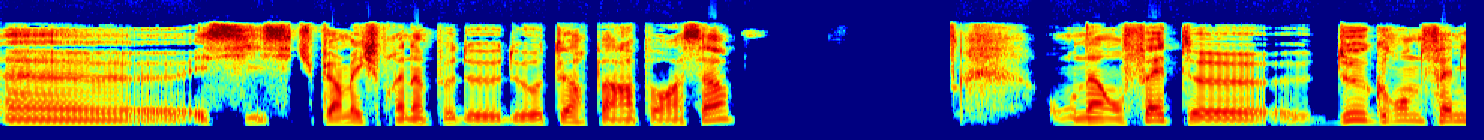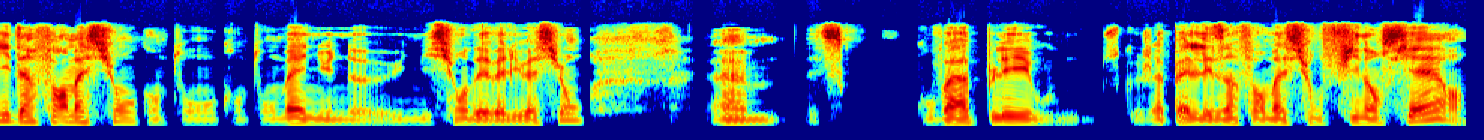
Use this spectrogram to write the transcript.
Euh, et si, si, tu permets que je prenne un peu de, de hauteur par rapport à ça, on a en fait euh, deux grandes familles d'informations quand on, quand on mène une, une mission d'évaluation. Euh, ce qu'on va appeler, ou ce que j'appelle les informations financières,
